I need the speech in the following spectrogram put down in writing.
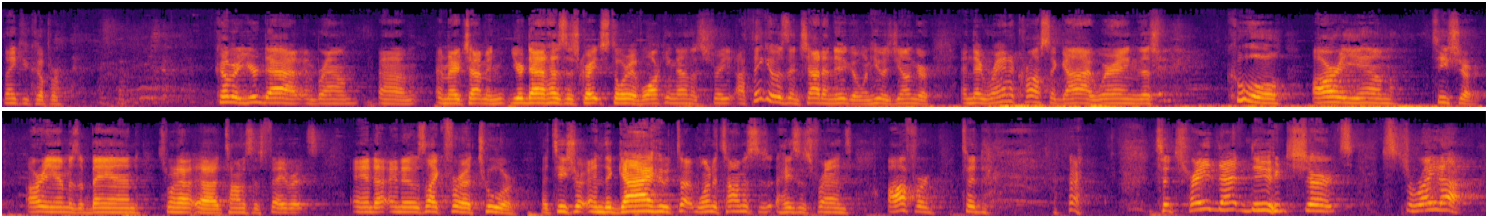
thank you, Cooper. Cooper, your dad and Brown um, and Mary Chapman, your dad has this great story of walking down the street. I think it was in Chattanooga when he was younger, and they ran across a guy wearing this cool REM t shirt. REM is a band, it's one of uh, Thomas's favorites. And, uh, and it was like for a tour, a t shirt. And the guy who, t- one of Thomas Hayes' friends, offered to, to trade that dude shirts straight up.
